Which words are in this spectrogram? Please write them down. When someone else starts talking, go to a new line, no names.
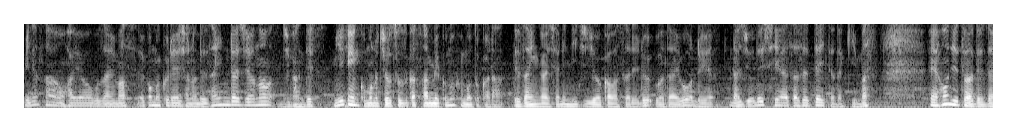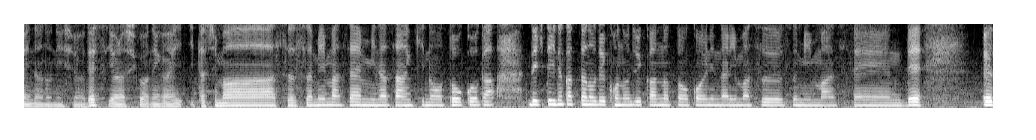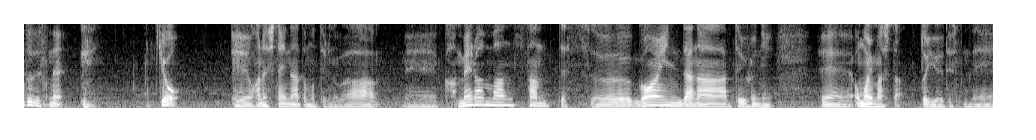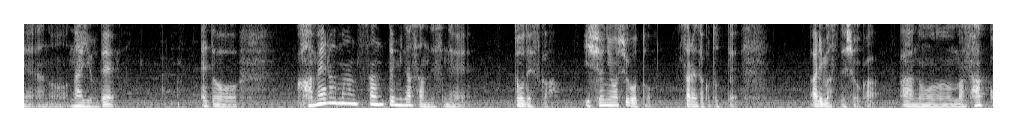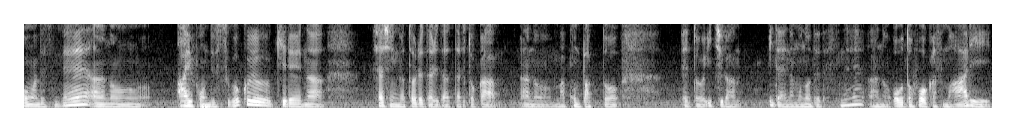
皆さんおはようございますエコムクリエーションのデザインラジオの時間です三重県菰野町鈴鹿山脈のふもとからデザイン会社で日常交わされる話題をラジオでシェアさせていただきますえー、本日はデザイナーの西尾です。よろしくお願いいたします。すみません。皆さん、昨日投稿ができていなかったので、この時間の投稿になります。すみません。で、えっ、ー、とですね、今日、えー、お話したいなと思ってるのは、えー、カメラマンさんってすごいんだなというふうに、えー、思いましたというですねあの内容でえっとカメラマンさんって皆さんですねどうですか？一緒にお仕事されたことってありますでしょうか？あのまあ昨今はですねあの iPhone ですごく綺麗な写真が撮れたりだったりとかあの、まあ、コンパクト、えっと、一眼みたいなものでですねあのオートフォーカスもあり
